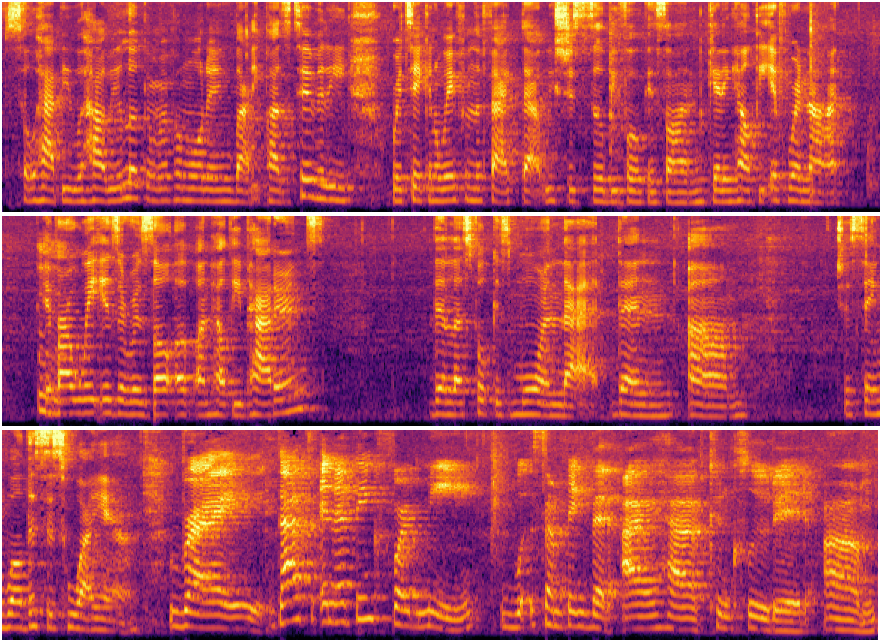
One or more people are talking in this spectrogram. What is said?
so happy with how we look and we're promoting body positivity, we're taken away from the fact that we should still be focused on getting healthy if we're not. If our weight is a result of unhealthy patterns, then let's focus more on that than um, just saying, well, this is who I am. Right. That's and I think for me, something that I have concluded, um,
